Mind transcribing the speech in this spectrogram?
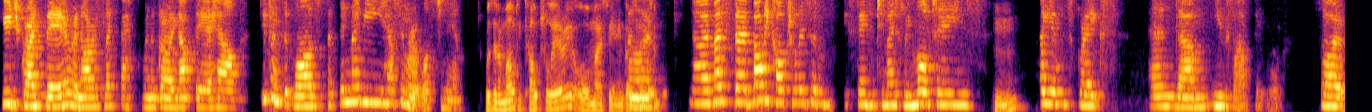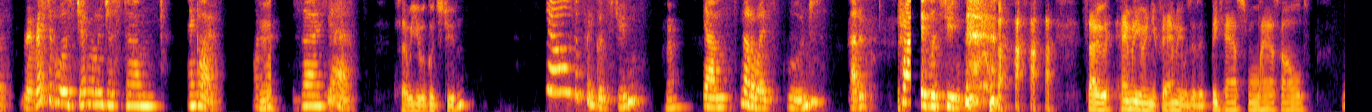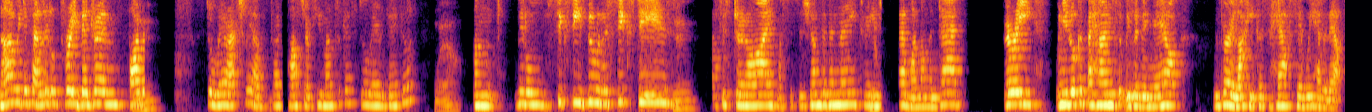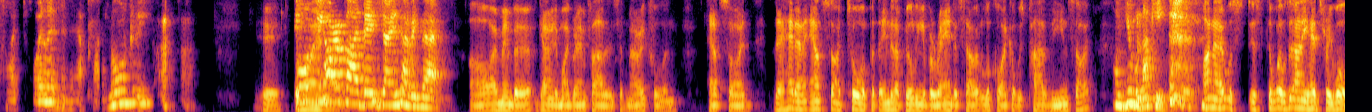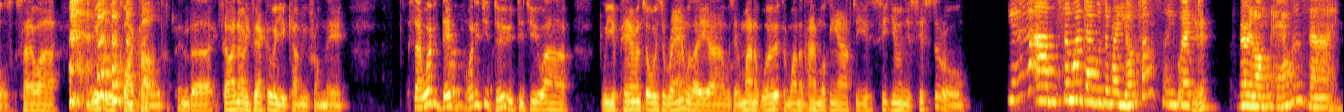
huge growth there, and I reflect back when I'm growing up there how different it was, but then maybe how similar it was to now. Was it a multicultural area or mostly Anglo-Saxon? No, no most the multiculturalism extended to mostly Maltese. Mm-hmm Italians, Greeks, and um, Yugoslav people. So the rest of it was generally just um, Anglo. Yeah. So yeah. So were you a good student? Yeah, I was a pretty good student. Huh? Yeah, um, not always good, but try to be a good student. so how many were in your family? Was it a big house, small household? No, we just had a little three bedroom, five yeah still there actually. I drove past her a few months ago, still there in Fairfield. Wow. Um, little 60s, built in the 60s. Yeah. My sister and I, my sister's younger than me, three yep. years younger, my mum and dad. Very, when you look at the homes that we live in now, we're very lucky because the house there, we had an outside toilet and an outside laundry. yeah. People would be horrified these days having that. Oh, I remember going to my grandfather's at Marrickville and outside they had an outside toilet, but they ended up building a veranda so it looked like it was part of the inside. Oh, you were lucky. I know it was just the walls. It only had three walls, so uh, winter was quite cold, and uh, so I know exactly where you're coming from there. So, what did Deb? What did you do? Did you uh, were your parents always around? Were they? Uh, was there one at work and one at home looking after you, you and your sister, or? Yeah. Um, so my dad was a radiographer, so he worked yeah. very long hours. Uh,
